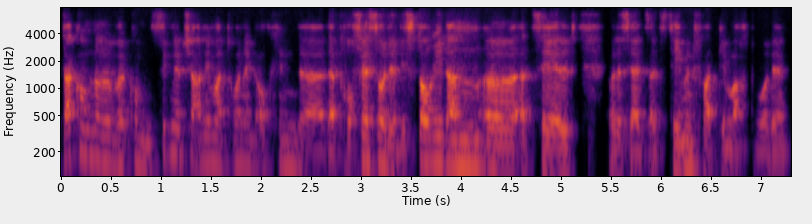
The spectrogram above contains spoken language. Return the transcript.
da kommt noch kommt ein Signature Animatronic auch hin, der, der Professor, der die Story dann äh, erzählt, weil es ja jetzt als Themenfahrt gemacht wurde.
